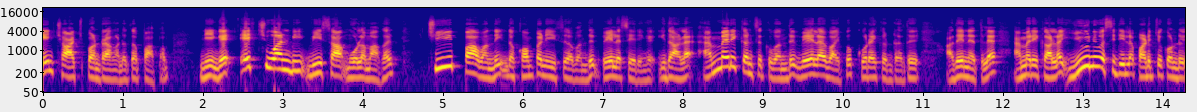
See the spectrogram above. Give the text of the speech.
ஏன் சார்ஜ் பண்ணுறாங்கன்றத பார்ப்போம். நீங்கள் ஹெச் ஒன் பி விசா மூலமாக சீப்பாக வந்து இந்த கம்பெனிஸை வந்து வேலை செய்கிறீங்க இதால் அமெரிக்கன்ஸுக்கு வந்து வேலை வாய்ப்பு குறைக்கின்றது. அதே நேரத்தில் அமெரிக்காவில் யூனிவர்சிட்டியில் படித்து கொண்டு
